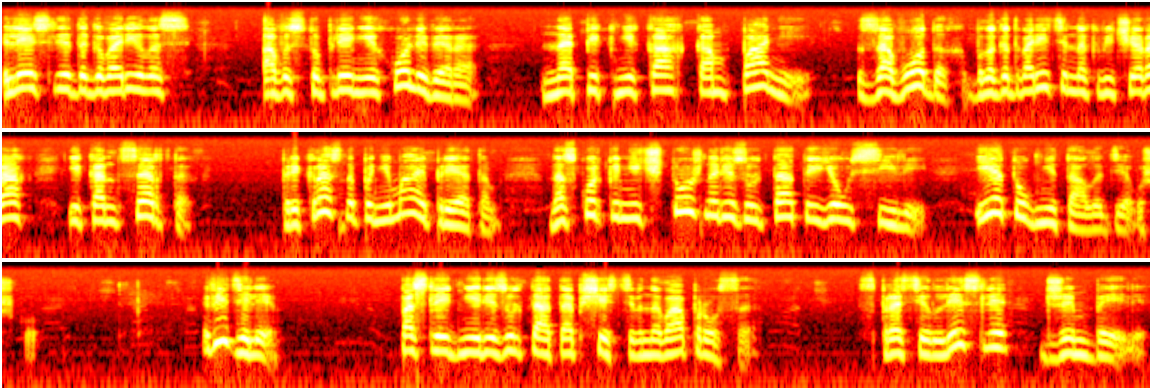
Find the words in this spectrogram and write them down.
Лесли договорилась о выступлениях Оливера на пикниках компаний, заводах, благотворительных вечерах и концертах, прекрасно понимая при этом, насколько ничтожны результаты ее усилий, и это угнетало девушку. Видели последние результаты общественного опроса? — спросил Лесли Джим Бейли.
